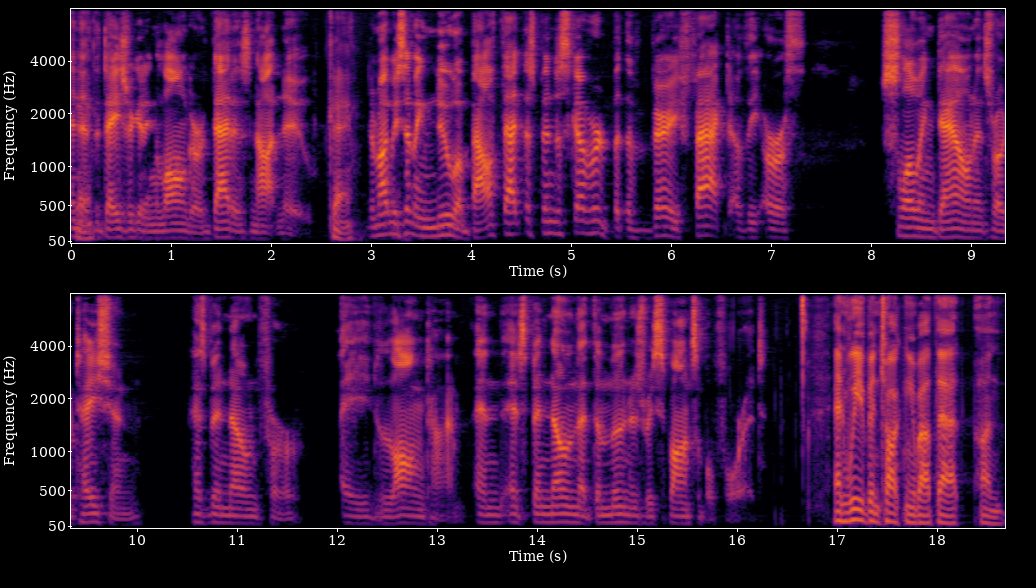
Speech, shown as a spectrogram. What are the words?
and Okay. that the days are getting longer. That is not new. okay. There might be something new about that that's been discovered, but the very fact of the Earth slowing down its rotation has been known for a long time, and it's been known that the moon is responsible for it. And we've been talking about that on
